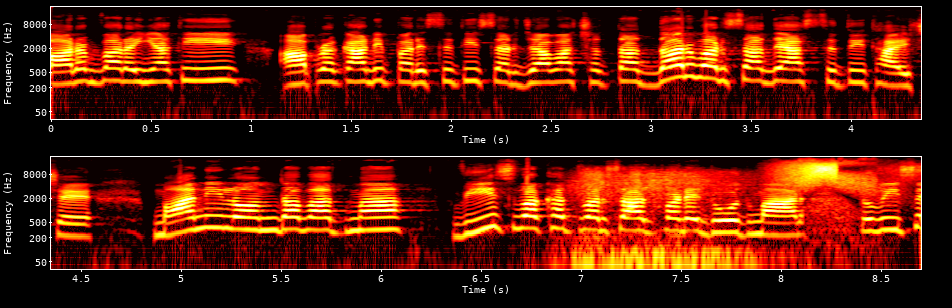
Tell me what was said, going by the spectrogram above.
વારંવાર અહીંયાથી આ પ્રકારની પરિસ્થિતિ સર્જાવા છતાં દર વરસાદે આ સ્થિતિ થાય છે. માની લો, અમદાવાદમાં વીસ વખત વરસાદ પડે ધોધમાર, તો વીસે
